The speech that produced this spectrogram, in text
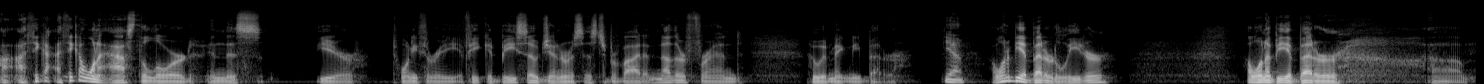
I think I think I want to ask the Lord in this year 23 if He could be so generous as to provide another friend who would make me better. Yeah. I want to be a better leader. I want to be a better. Um,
